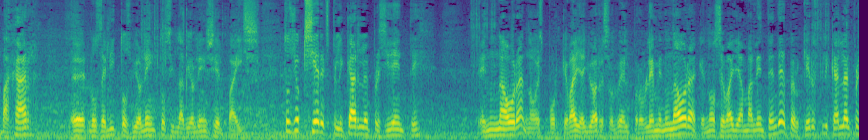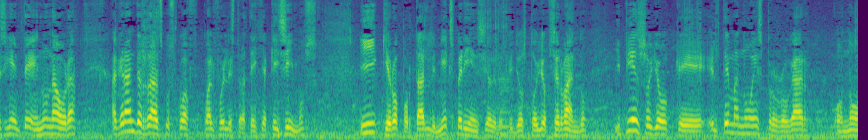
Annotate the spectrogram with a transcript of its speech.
bajar los delitos violentos y la violencia del país. Entonces yo quisiera explicarle al presidente en una hora, no es porque vaya yo a resolver el problema en una hora, que no se vaya a malentender, pero quiero explicarle al presidente en una hora a grandes rasgos cuál, fue la estrategia que hicimos y quiero aportarle mi experiencia de lo que yo estoy observando y pienso yo que el tema no es prorrogar o no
